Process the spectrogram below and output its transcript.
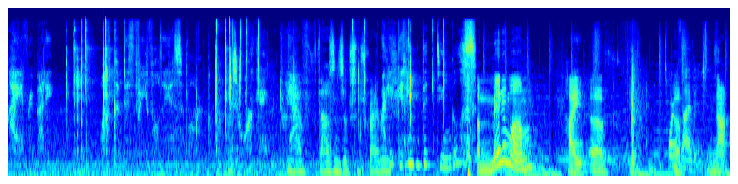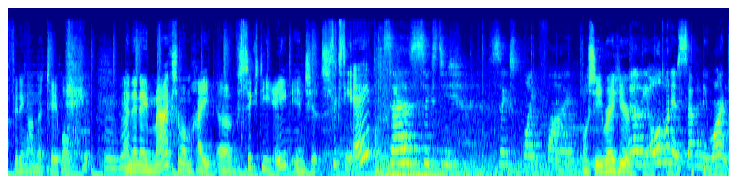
Hi, everybody. Welcome to Threefold ASMR. Is it working? Do we have thousands of subscribers. Are you subscribers? getting the tingles? A minimum height of, 25 of inches. not fitting on the table. Mm-hmm. And then a maximum height of 68 inches. 68? Says 66.5. Oh, see, right here. No, the old one is 71.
